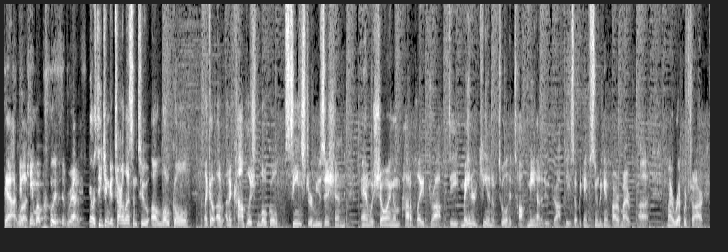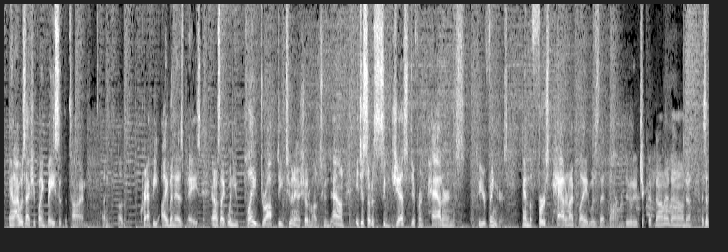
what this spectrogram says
Yeah, I was. came up with the riff. Yeah. I was teaching guitar lesson to a local, like a, a, an accomplished local scenester musician, and was showing him how to play drop D. Maynard Keenan of Tool had taught me how to do drop D, so it became soon became part of my uh, my repertoire. And I was actually playing bass at the time, a, a crappy Ibanez bass. And I was like, when you play drop D tuning, I showed him how to tune down. It just sort of suggests different patterns to your fingers. And the first pattern I played was that down, do chick that down, down, down. I said,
